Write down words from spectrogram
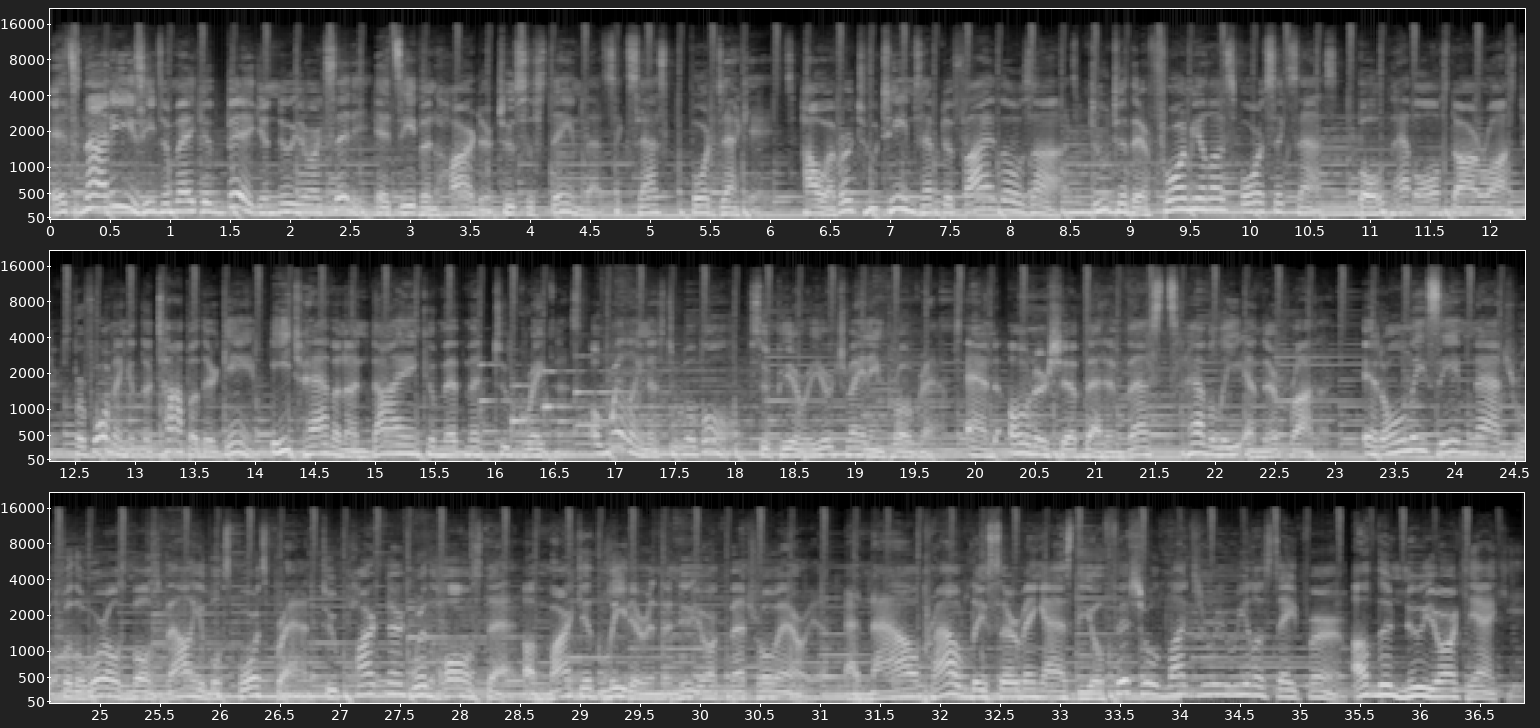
It's not easy to make it big in New York City. It's even harder to sustain that success for decades. However, two teams have defied those odds due to their formulas for success. Both have all star rosters, performing at the top of their game. Each have an undying commitment to greatness, a willingness to evolve, superior training programs, and ownership that invests heavily in their product. It only seemed natural for the world's most valuable sports brand to partner with Halstead, a market leader in the New York metro area, and now proudly serving as the official luxury real estate firm of the New York Yankees.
